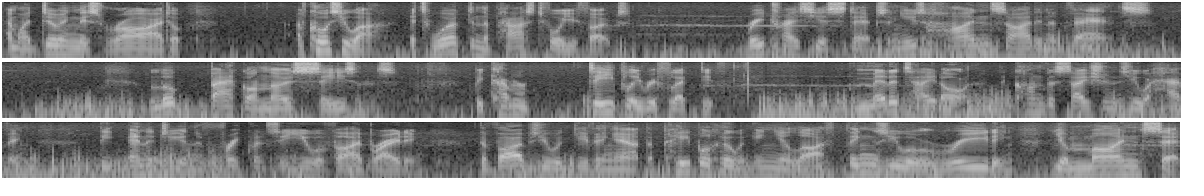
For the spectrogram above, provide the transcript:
am I doing this right? Or, of course you are. It's worked in the past for you, folks. Retrace your steps and use hindsight in advance. Look back on those seasons. Become deeply reflective. Meditate on conversations you were having, the energy and the frequency you were vibrating, the vibes you were giving out, the people who were in your life, things you were reading, your mindset,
